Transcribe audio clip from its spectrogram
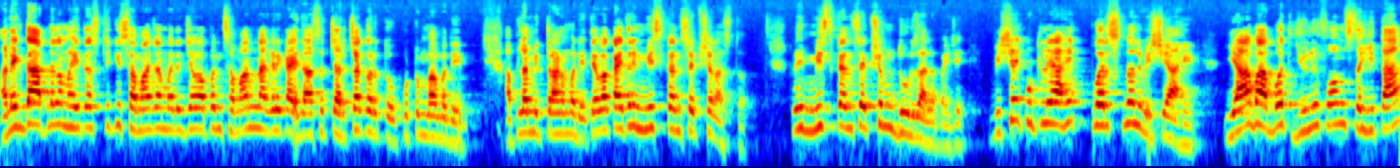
अनेकदा आपल्याला माहीत असते की समाजामध्ये जेव्हा आपण समान नागरी कायदा असं चर्चा करतो कुटुंबामध्ये आपल्या मित्रांमध्ये तेव्हा काहीतरी मिसकन्सेप्शन असतं. तर हे मिसकन्सेप्शन दूर झालं पाहिजे. विषय कुठले आहेत? पर्सनल विषय आहेत. याबाबत युनिफॉर्म संहिता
